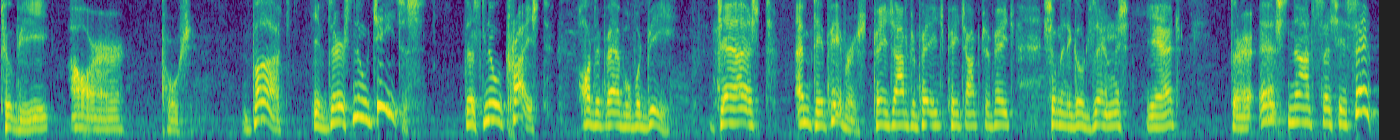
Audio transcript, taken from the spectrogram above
to be our portion. But if there's no Jesus, there's no Christ, what the Bible would be? Just empty papers, page after page, page after page, so many good things, yet there is not such a thing.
